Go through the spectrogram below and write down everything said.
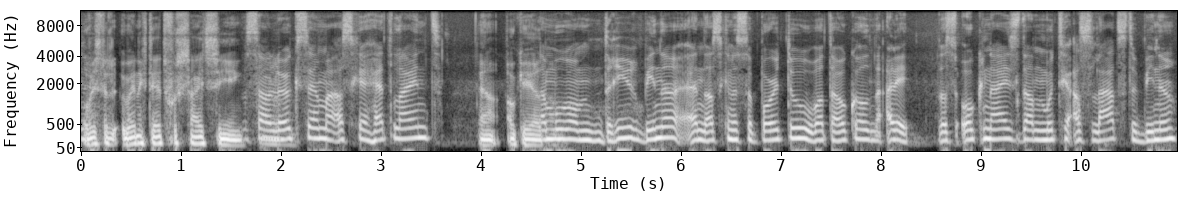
Of is er weinig tijd voor sightseeing? Dat zou leuk zijn, maar als je headlined, Ja, oké. ja, dan dan- moet je om drie uur binnen. En als je een support doet, wat dat ook wel... Allee, dat is ook nice. Dan moet je als laatste binnen.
